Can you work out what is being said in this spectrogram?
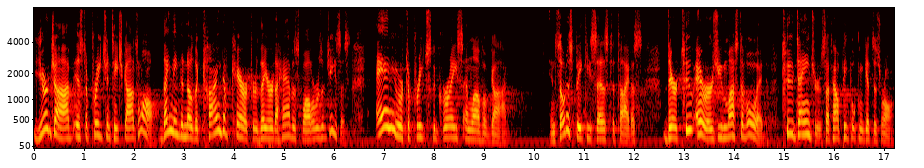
Your job is to preach and teach God's law. They need to know the kind of character they are to have as followers of Jesus. And you are to preach the grace and love of God. And so to speak, he says to Titus, there are two errors you must avoid, two dangers of how people can get this wrong.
